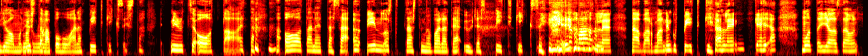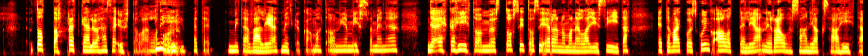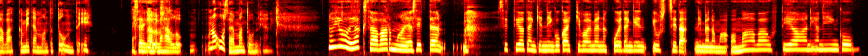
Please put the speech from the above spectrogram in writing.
Joo, mun ladulla. ystävä puhuu aina pitkiksistä. Niin nyt se oottaa, että mä ootan, että sä innostut tästä, niin me voidaan tehdä yhdessä pitkiksi. mä silleen, nämä on varmaan niin kuin pitkiä lenkkejä, mutta joo, se on totta. Retkeilyähän se yhtä lailla niin. on. Että mitä väliä, että mitkä kamat on ja missä menee. Ja ehkä hiihto on myös tosi, tosi erinomainen laji siitä, että vaikka olisi kuinka aloittelija, niin rauhassahan jaksaa hiihtää vaikka miten monta tuntia. Ehkä se vähän, lu- no useamman tunnin ainakin. No joo, jaksaa varmaan ja sitten, sitten jotenkin niin kuin kaikki voi mennä kuitenkin just sitä nimenomaan omaa vauhtiaan ja niin kuin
